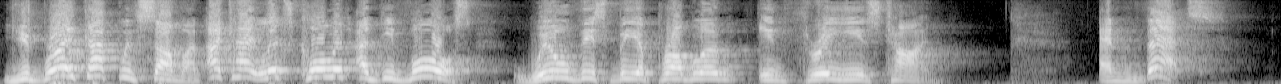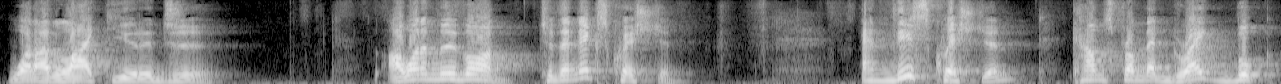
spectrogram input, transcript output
You break up with someone. Okay, let's call it a divorce. Will this be a problem in three years' time? And that's what I'd like you to do. I want to move on to the next question. And this question comes from that great book,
